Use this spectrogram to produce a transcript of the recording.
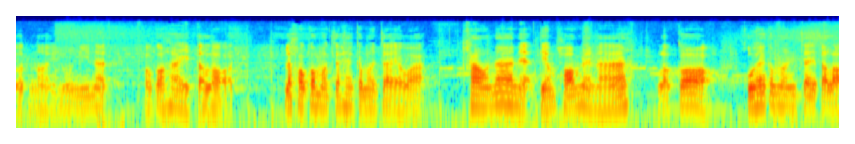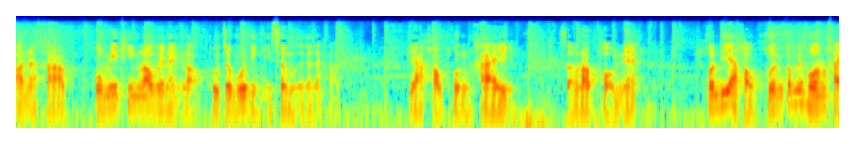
ลดหน่อยนู่นนี่นั่นเขาก็ให้ตลอด แล้วเขาก็มักจะให้กำลังใจว่าคราวหน้าเนี่ยเตรียมพร้อมหน่อยนะ แล้วก็ครูให้กำลังใจตลอดนะครับครูไม่ทิ้งเราไปไหนหรอกครูจะพูดอย่างนี้เสมอเลยครับ อยากขอบคุณใครสำหรับผมเนี่ยคนที่อยากขอบคุณก็ไม่พ้นใคร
